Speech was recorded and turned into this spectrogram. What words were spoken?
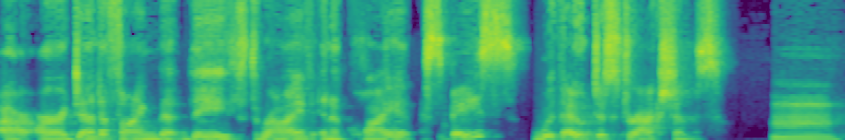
are, are identifying that they thrive in a quiet space without distractions. Mm.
